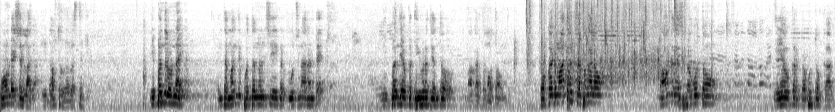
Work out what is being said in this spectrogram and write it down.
ఫౌండేషన్ లాగా ఈ డాక్టర్ వ్యవస్థకి ఇబ్బందులు ఉన్నాయి. ఇంతమంది పొద్దున్న నుంచి ఇక్కడ కూర్చున్నారంటే ఈ ఇబ్బంది యొక్క తీవ్రత ఎంతో మాకు అర్థమవుతా ఉంది. ఒక్కటి మాత్రం చెప్పగలం. కాంగ్రెస్ ప్రభుత్వం ఏ ఒక్కరి ప్రభుత్వం కాదు.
